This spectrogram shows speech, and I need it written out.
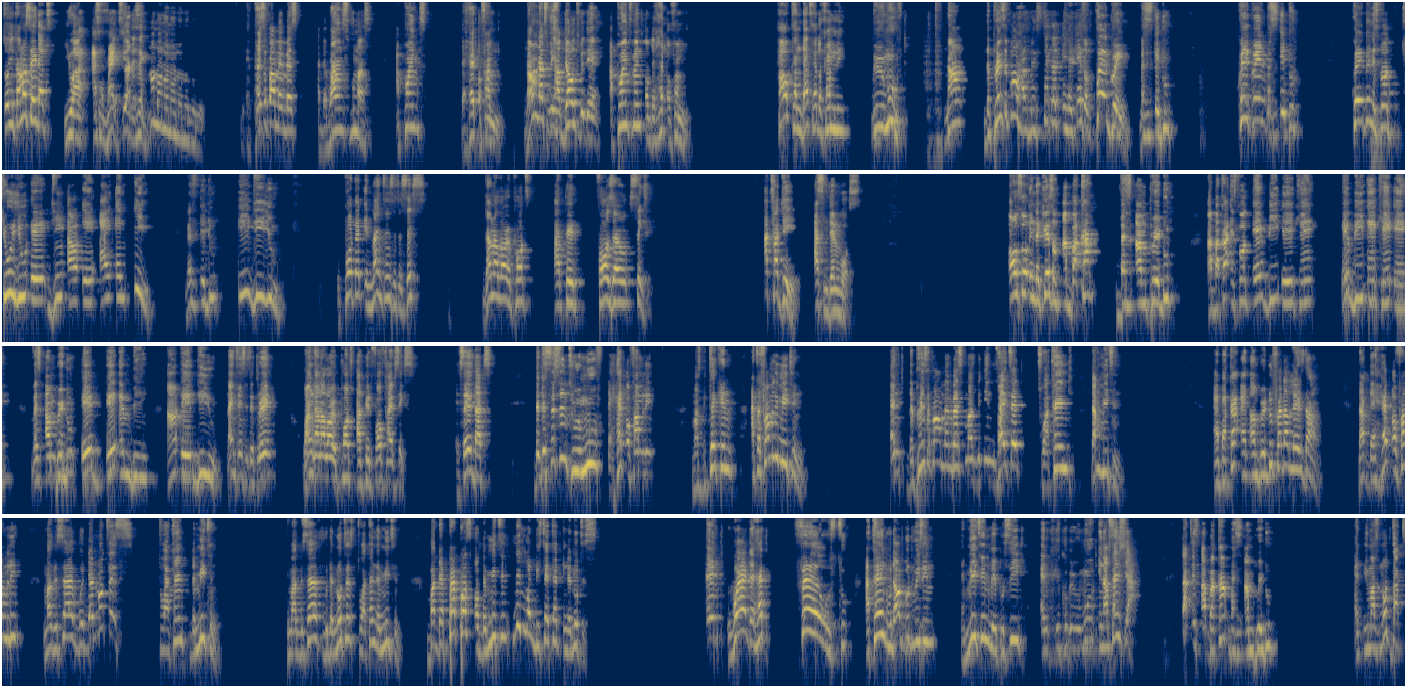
So you cannot say that you are as of right, you are the head. No, no, no, no, no, no, no, no. The principal members are the ones who must appoint the head of family. Now that we have dealt with the appointment of the head of family, how can that head of family be removed? Now, the principle has been stated in the case of Quagraine versus Edu. Quagraine versus Edu. Quagraine is spelled Q-U-A-G-R-A-I-N-E versus Edu, E-D-U. Reported in 1966, Ghana Law Reports at page 406. Atade, as he then was. Also in the case of Abaka versus Ambradu, Abaka is called A-B-A-K, A-B-A-K-A versus Ambradu, A-M-B-R-A-D-U, 1963, one Ghana law report at page 456. It says that the decision to remove the head of family must be taken at a family meeting, and the principal members must be invited to attend that meeting. Abaka and Ambradu further lays down that the head of family must be served with the notice to attend the meeting. He must be served with the notice to attend the meeting. But the purpose of the meeting need not be stated in the notice. And where the head fails to attend without good reason, the meeting may proceed and he could be removed in absentia. That is Abaka versus Ambradu. And you must note that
